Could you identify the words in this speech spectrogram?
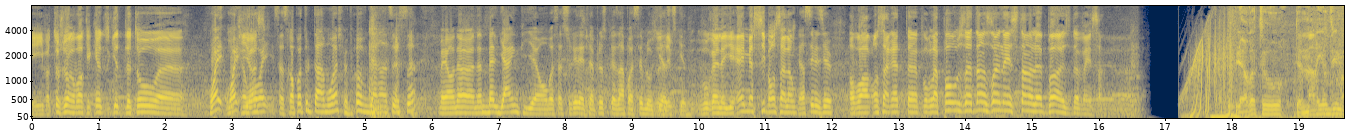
Et il va toujours avoir quelqu'un du guide de l'auto. euh, Oui, oui, oui, oui. Ça sera pas tout le temps moi, je peux pas vous garantir ça. Mais on a, on a une belle gang, puis euh, on va s'assurer d'être le plus présent possible au vous kiosque du guide. vous relayer. Hey, merci, bon salon. Merci, messieurs. Au revoir. On s'arrête euh, pour la pause. Dans un instant, le buzz de Vincent. Le retour de Mario Dumont.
